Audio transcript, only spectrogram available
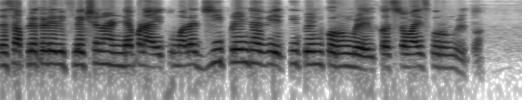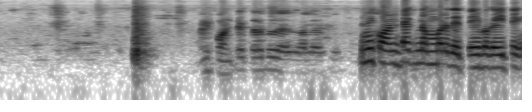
तसं आपल्याकडे रिफ्लेक्शन हंड्या पण आहे तुम्हाला जी प्रिंट हवी आहे ती प्रिंट करून मिळेल कस्टमाइज करून मिळतं. तुम्ही कॉन्टॅक्ट नंबर देते. हे बघा इथे.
